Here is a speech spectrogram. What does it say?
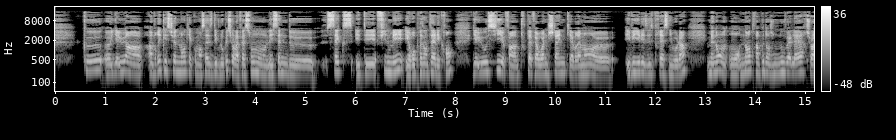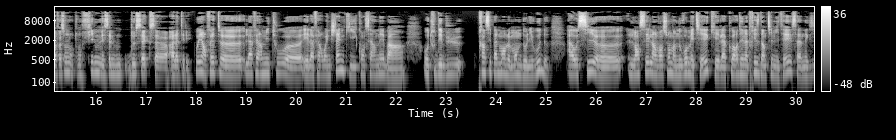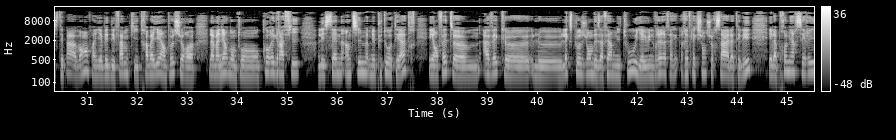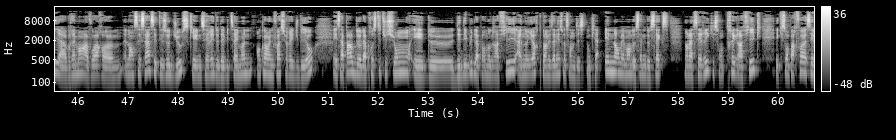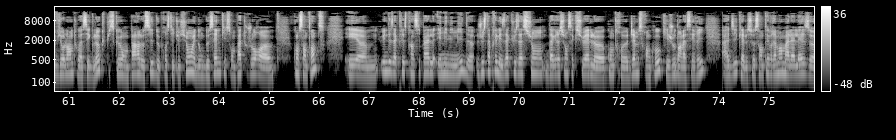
que il euh, y a eu un, un, vrai questionnement qui a commencé à se développer sur la façon dont les scènes de sexe étaient filmées et représentées à l'écran. Il y a eu aussi, enfin, toute l'affaire Weinstein qui a vraiment euh, éveillé les esprits à ce niveau-là. Maintenant, on, entre un peu dans une nouvelle ère sur la façon dont on filme les scènes de sexe à, la télé. Oui, en fait, euh, l'affaire MeToo et l'affaire Weinstein qui concernaient, ben, au tout début principalement le monde d'Hollywood, a aussi euh, lancé l'invention d'un nouveau métier qui est la coordinatrice d'intimité. Ça n'existait pas avant. Enfin, il y avait des femmes qui travaillaient un peu sur euh, la manière dont on chorégraphie les scènes intimes, mais plutôt au théâtre. Et en fait, euh, avec le l'explosion des affaires MeToo, il y a eu une vraie réflexion sur ça à la télé. Et la première série à vraiment avoir lancé ça, c'était The Deuce, qui est une série de David Simon, encore une fois sur HBO. Et ça parle de la prostitution et de des débuts de la pornographie à New York dans les années 70. Donc il y a énormément de scènes de sexe dans la série qui sont très graphiques et qui sont parfois assez violentes ou assez glauques puisqu'on parle aussi de prostitution et donc de scènes qui sont pas toujours euh, consentantes. Et euh, une des actrices principales, Emily Mead, juste après les accusations d'agression sexuelle euh, contre James Franco qui joue dans la série, a dit qu'elle se sentait vraiment mal à l'aise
